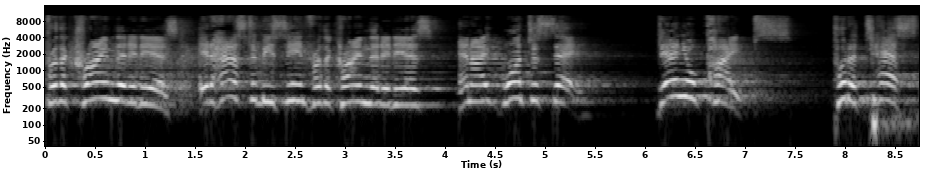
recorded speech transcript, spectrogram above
for the crime that it is. It has to be seen for the crime that it is. And I want to say, Daniel Pipes put a test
